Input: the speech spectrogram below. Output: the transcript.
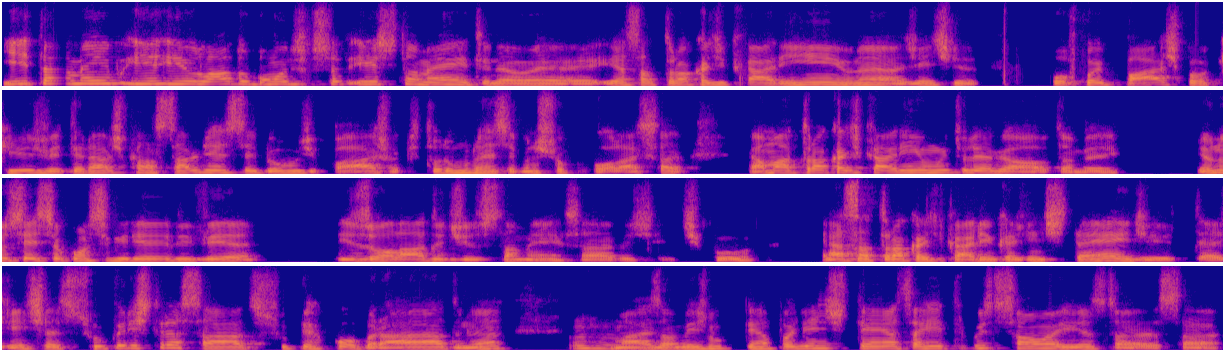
E também e, e o lado bom disso isso também, entendeu? É, essa troca de carinho, né? A gente pô, foi Páscoa aqui, os veterinários cansaram de receber ovo de Páscoa, que todo mundo recebendo chocolate, sabe? É uma troca de carinho muito legal também. Eu não sei se eu conseguiria viver isolado disso também, sabe? Tipo, essa troca de carinho que a gente tem, de, a gente é super estressado, super cobrado, né? Uhum. Mas, ao mesmo tempo, a gente tem essa retribuição aí, essa, essa,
